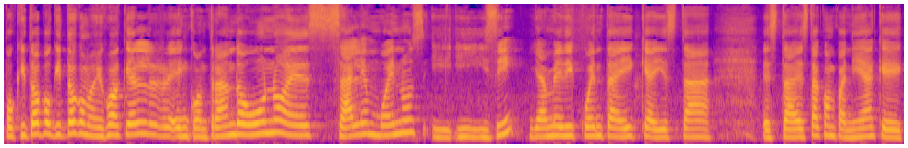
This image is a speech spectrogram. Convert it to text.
poquito a poquito como dijo aquel encontrando uno es salen buenos y, y, y sí ya me di cuenta ahí que ahí está esta compañía que,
